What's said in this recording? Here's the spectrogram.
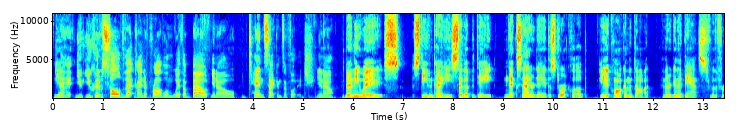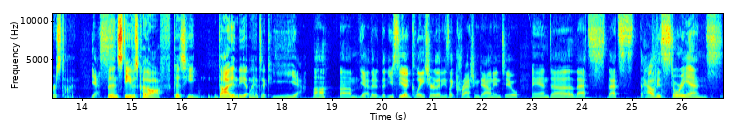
Yeah. It- you you could have solved that kind of problem with about you know ten seconds of footage. You know. But anyway, S- Steve and Peggy set up a date next Saturday at the Stork Club, 8 o'clock on the dot, and they're going to dance for the first time. Yes. But then Steve is cut off because he died in the Atlantic. Yeah. Uh huh. Um. Yeah. There. That you see a glacier that he's like crashing down into, and uh, that's that's how his story ends,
